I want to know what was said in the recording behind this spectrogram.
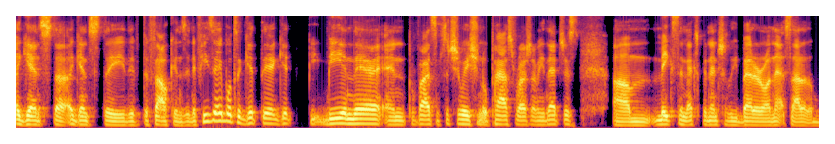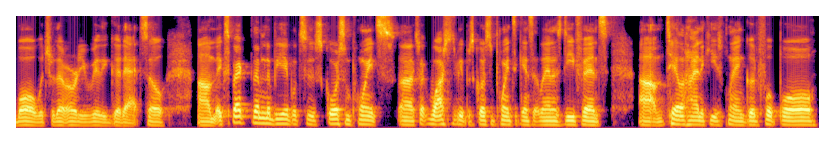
against uh, against the, the the Falcons. And if he's able to get there, get be, in there and provide some situational pass rush, I mean that just um, makes them exponentially better on that side of the ball, which they're already really good at. So um, expect them to be able to score some points. Uh, expect Washington to be able to score some points against Atlanta's defense. Um, Taylor Heinicke is playing good football.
